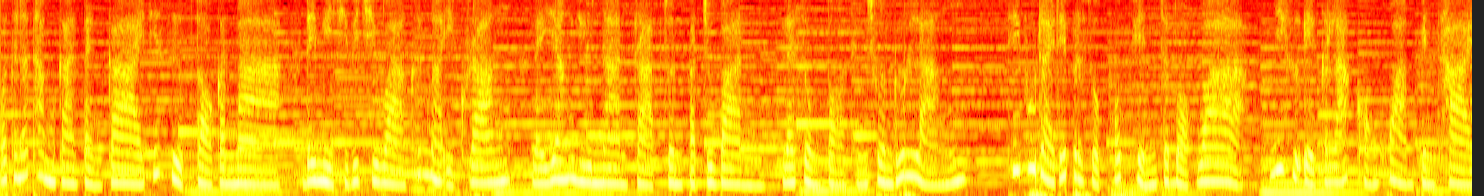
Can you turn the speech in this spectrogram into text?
วัฒนธรรมการแต่งกายที่สืบต่อกันมา ได้มีชีวิตชีวาขึ้นมาอีกครั้ง และยั่งยืนนานตราบจนปัจจุบัน และส่งต่อถึงชนรุ่นหลัง ที่ผู้ใดได้ประสบพบเห็นจะบอกว่า นี่คือเอกลักษณ์ของความเป็นไทย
